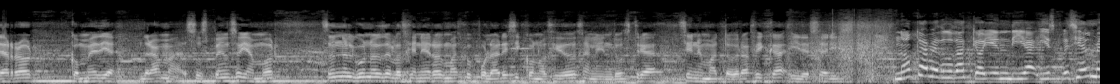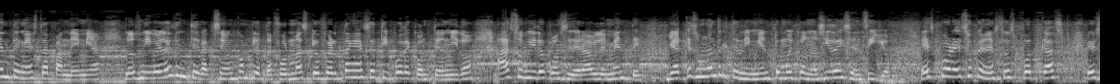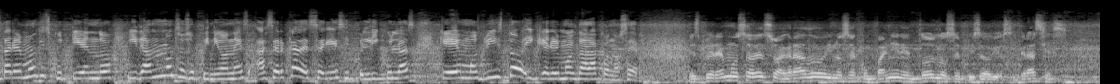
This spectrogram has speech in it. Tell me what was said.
Terror, comedia, drama, suspenso y amor son algunos de los géneros más populares y conocidos en la industria cinematográfica y de series. No cabe duda que hoy en día, y especialmente en esta pandemia, los niveles de interacción con plataformas que ofertan este tipo de contenido ha subido considerablemente, ya que es un entretenimiento muy conocido y sencillo. Es por eso que en estos podcasts estaremos discutiendo y dando nuestras opiniones acerca de series y películas que hemos visto y queremos dar a conocer. Esperemos sea de su agrado y nos acompañen en todos los episodios. Gracias.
